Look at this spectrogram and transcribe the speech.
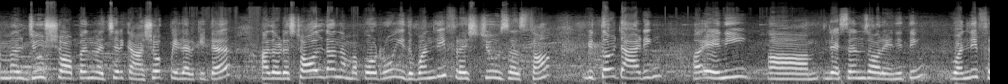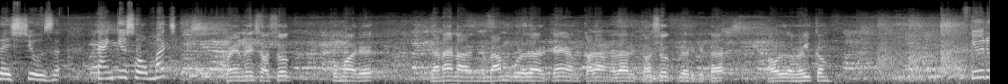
எம்எல் ஜூஸ் ஷாப்புன்னு வச்சுருக்கேன் அசோக் பில்லர் கிட்ட. அதோட ஸ்டால் தான் நம்ம போடுறோம். இது ஒன்லி ஃப்ரெஷ் ஜூஸஸ் தான். Without adding any lessons or anything only fresh juice thank you so much my name is Ashok Kumar ஏன்னா நான் இங்கே மேம் கூட தான் இருக்கேன். என் கடை அங்கே தான் இருக்குது அசோக் பேர்கிட்ட அவ்வளோ வெல்கம் இவர்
